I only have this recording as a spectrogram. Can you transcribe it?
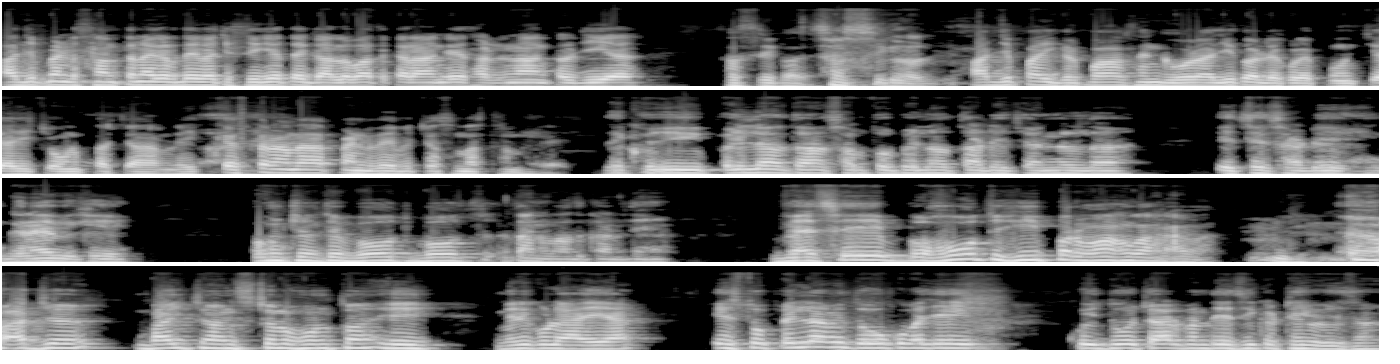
ਅੱਜ ਪਿੰਡ ਸੰਤਨਗਰ ਦੇ ਵਿੱਚ ਸੀਗੇ ਤੇ ਗੱਲਬਾਤ ਕਰਾਂਗੇ ਸਾਡੇ ਨਾਲ ਅੰਕਲ ਜੀ ਆ। ਸਤਿ ਸ੍ਰੀ ਅਕਾਲ ਸਤਿ ਸ਼੍ਰੀ ਅਕਾਲ ਜੀ। ਅੱਜ ਭਾਈ ਗੁਰਪਾਲ ਸਿੰਘ ਗੋਰਾ ਜੀ ਤੁਹਾਡੇ ਕੋਲੇ ਪਹੁੰਚਿਆ ਜੀ ਚੋਣ ਪ੍ਰਚਾਰ ਲਈ। ਕਿਸ ਤਰ੍ਹਾਂ ਦਾ ਪਿੰਡ ਦੇ ਵਿੱਚ ਸਮਰਥਨ ਮਿਲਿਆ? ਦੇਖੋ ਜੀ ਪਹਿਲਾਂ ਤਾਂ ਸਭ ਤੋਂ ਪਹਿਲਾਂ ਤੁਹਾਡੇ ਚੈਨਲ ਦਾ ਇੱਥੇ ਸਾਡੇ ਗ੍ਰਹਿ ਵਿਖੇ ਪਹੁੰਚਣ ਤੇ ਬਹੁਤ ਬਹੁਤ ਧੰਨਵਾਦ ਕਰਦੇ ਹਾਂ। ਵੈਸੇ ਬਹੁਤ ਹੀ ਭਰਵਾਂ ਹੁੰਗਾਰਾ ਵਾ। ਅੱਜ ਬਾਈ ਚਾਂਸ ਚਲੋ ਹੁਣ ਤਾਂ ਇਹ ਮੇਰੇ ਕੋਲ ਆਏ ਆ। ਇਸ ਤੋਂ ਪਹਿਲਾਂ ਵੀ 2 ਵਜੇ ਕੋਈ 2-4 ਬੰਦੇ ਅਸੀਂ ਇਕੱਠੇ ਹੋਏ ਸਾਂ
